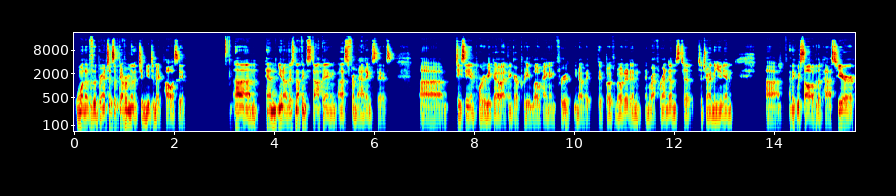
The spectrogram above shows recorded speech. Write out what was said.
one of the branches of government that you need to make policy. Um, and, you know, there's nothing stopping us from adding states. Uh, DC and Puerto Rico, I think, are pretty low hanging fruit. You know, they, they both voted in, in referendums to, to join the union uh, I think we saw over the past year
